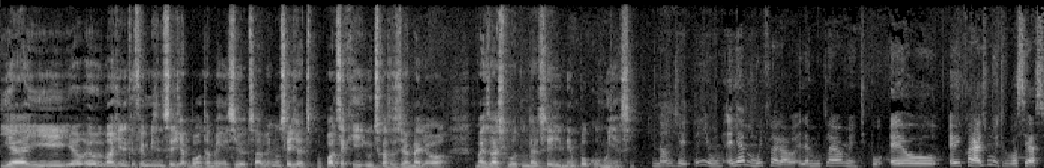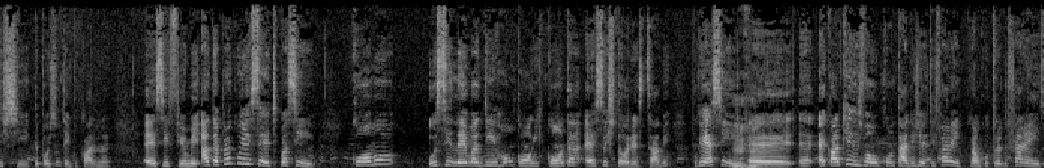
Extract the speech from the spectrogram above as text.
E aí, eu, eu imagino que o filme seja bom também, esse outro, sabe? Não seja, tipo, pode ser que o Scorsese seja melhor, mas eu acho que o outro não deve ser nem um pouco ruim, assim. Não, de jeito nenhum. Ele é muito legal, ele é muito legal mesmo. Tipo, eu, eu encorajo muito você assistir, depois de um tempo, claro, né? Esse filme, até pra conhecer, tipo assim, como o cinema de Hong Kong conta essa história, sabe? Porque, assim, Uhum. é, é, é claro que eles vão contar de um jeito diferente, porque é uma cultura diferente.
